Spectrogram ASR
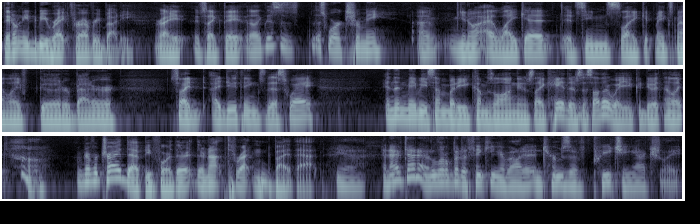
they don't need to be right for everybody, right? It's like they, they're like this is this works for me. Um, you know, I like it. It seems like it makes my life good or better. So I, I do things this way. And then maybe somebody comes along and is like, hey, there's this other way you could do it. And they're like, oh, I've never tried that before. They're, they're not threatened by that. Yeah. And I've done a little bit of thinking about it in terms of preaching, actually.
